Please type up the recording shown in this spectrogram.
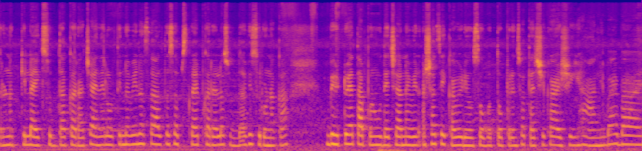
तर नक्की लाईकसुद्धा करा. चॅनलवरती नवीन असाल तर सबस्क्राईब करायलासुद्धा विसरू नका. भेटूयात आपण उद्याच्या नवीन अशाच एका व्हिडिओसोबत. तोपर्यंत स्वतःची काळजी घ्या आणि बाय बाय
